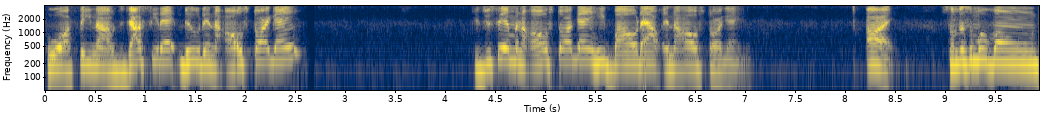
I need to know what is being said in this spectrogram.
who are phenoms. Did y'all see that dude in the All-Star game? Did you see him in the All Star game? He balled out in the All Star game. All right. So let's move on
